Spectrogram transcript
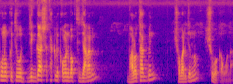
কোনো কিছু জিজ্ঞাসা থাকলে কমেন্ট বক্সে জানাবেন। ভালো থাকবেন। সবার জন্য শুভকামনা।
